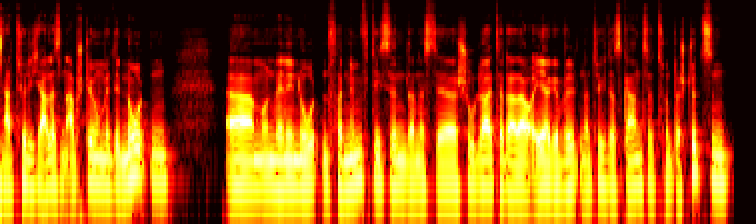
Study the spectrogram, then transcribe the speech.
Natürlich alles in Abstimmung mit den Noten. Ähm, und wenn die Noten vernünftig sind, dann ist der Schulleiter da auch eher gewillt, natürlich das Ganze zu unterstützen.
